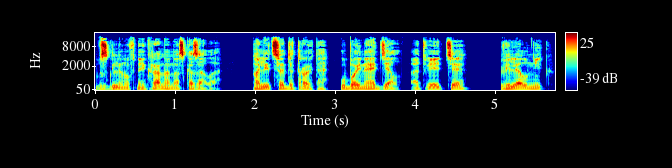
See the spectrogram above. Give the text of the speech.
Взглянув на экран, она сказала. «Полиция Детройта, убойный отдел. Ответьте», — велел Ник.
